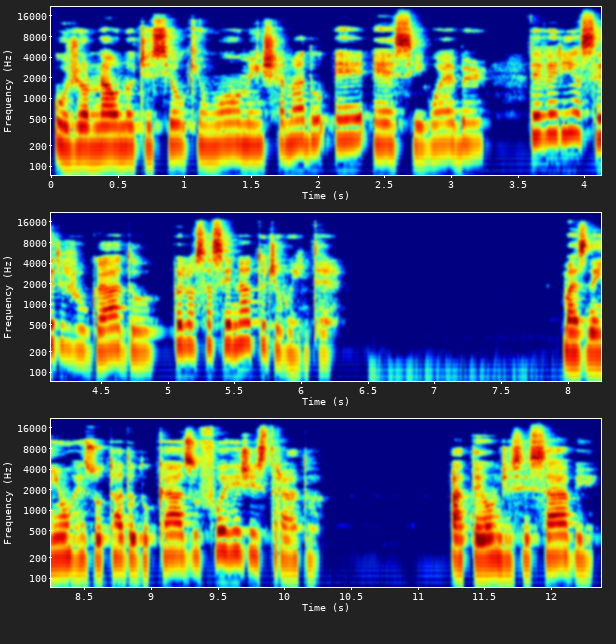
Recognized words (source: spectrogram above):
O jornal noticiou que um homem chamado E. S. Weber deveria ser julgado pelo assassinato de Winter. Mas nenhum resultado do caso foi registrado. Até onde se sabe,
